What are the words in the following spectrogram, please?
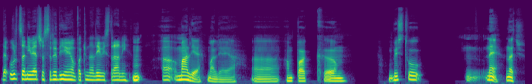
da urca ni več na sredini, ampak na levi strani. Uh, mal je, mal je, ja. Uh, ampak um, v bistvu ne, nič,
